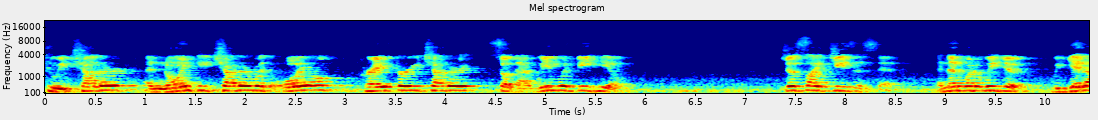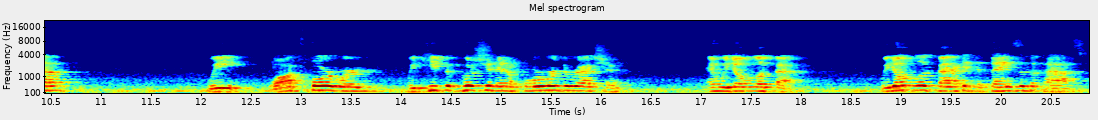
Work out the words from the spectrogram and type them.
to each other, anoint each other with oil, pray for each other so that we would be healed. Just like Jesus did. And then what do we do? We get up, we walk forward, we keep it pushing in a forward direction, and we don't look back. We don't look back at the things of the past.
